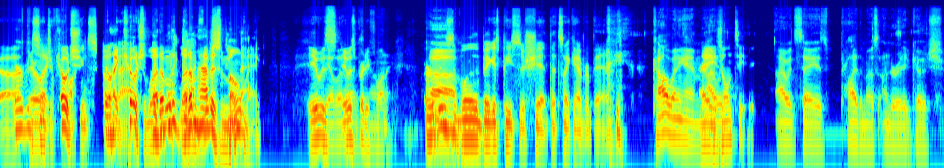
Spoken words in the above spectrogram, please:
uh, they're like, coach, they're like, coach, let like, him let him have his moment. It was yeah, it was pretty funny. Urban's um, one of the biggest pieces of shit that's like ever been. Kyle Whittingham, hey, he's would, on TV. I would say is probably the most underrated coach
